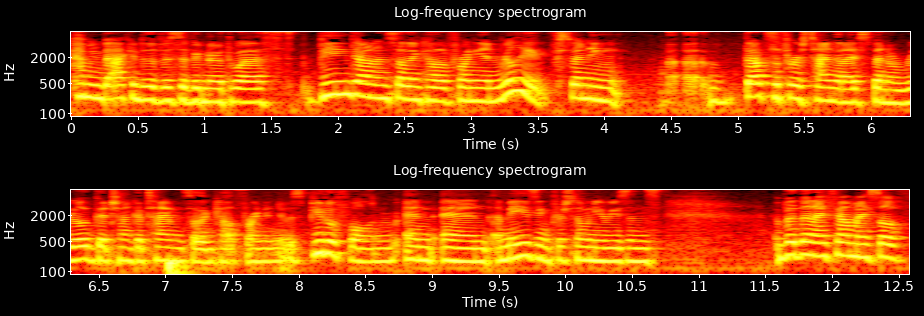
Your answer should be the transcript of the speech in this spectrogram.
coming back into the Pacific Northwest being down in Southern California and really spending uh, that's the first time that I've spent a real good chunk of time in Southern California and it was beautiful and and, and amazing for so many reasons but then I found myself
